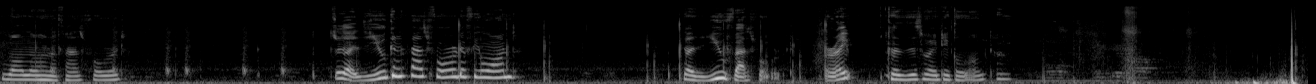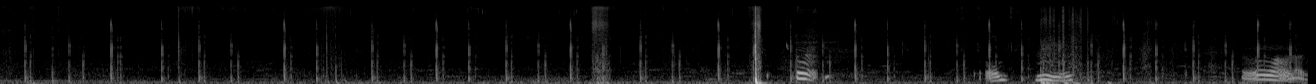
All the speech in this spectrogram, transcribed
You all know how to fast forward. So guys, you can fast forward if you want. Guys, you fast forward, alright? Because this might take a long time. Oh. Oh. Hmm. Oh,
